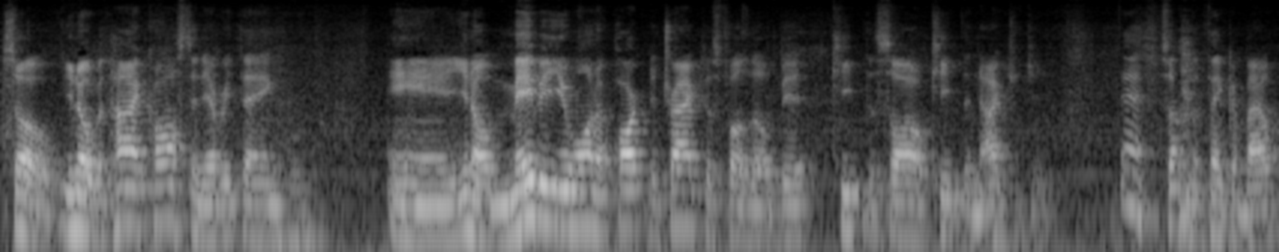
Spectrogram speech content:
So, you know, with high cost and everything, and you know, maybe you want to park the tractors for a little bit, keep the soil, keep the nitrogen. Eh, something to think about.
